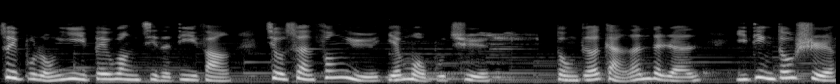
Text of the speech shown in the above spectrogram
最不容易被忘记的地方，就算风雨也抹不去。懂得感恩的人，一定都是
